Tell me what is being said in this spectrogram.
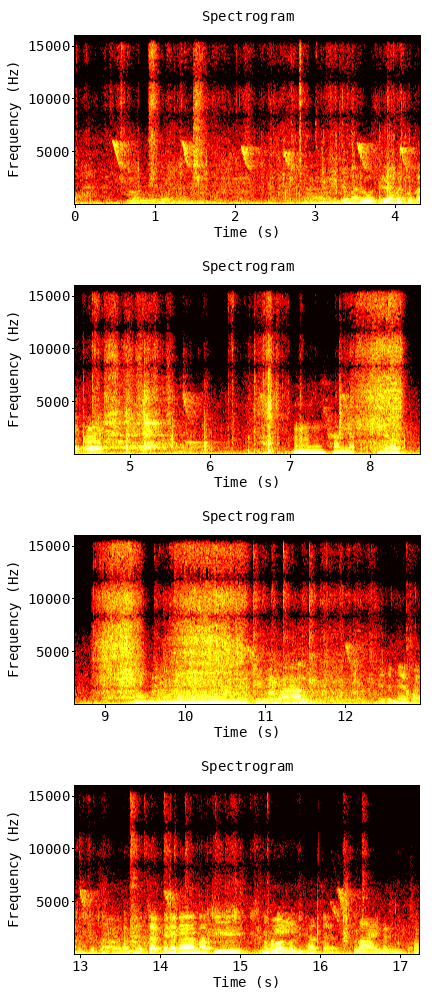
กว่าเดี๋ยวมาดูเสือมาตุ๊กตา อืมหันละนะครับมาเชียงเมืองล้างนี่เป็นแม่พันธุ์เสือขาวนะครับเนี่ยจากแคนาดามาปีปีก่อนมาปีห้าแปดลายมันข้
